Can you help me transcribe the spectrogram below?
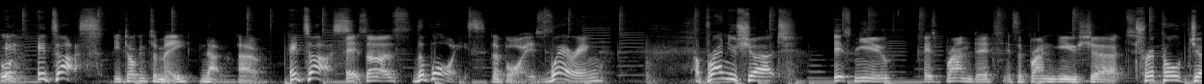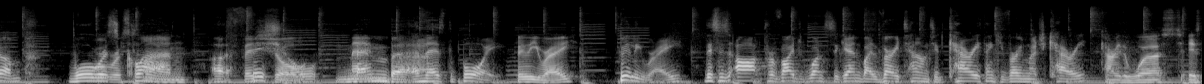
It, it's us! You talking to me? No. Oh. It's us! It's us, the boys. the boys. Wearing a brand new shirt, It's new. It's branded. It's a brand new shirt. Triple Jump Walrus, Walrus Clan, Clan official, official member. member. And there's the boy, Billy Ray. Billy Ray. This is art provided once again by the very talented Carrie. Thank you very much, Carrie. Carry the worst. Is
